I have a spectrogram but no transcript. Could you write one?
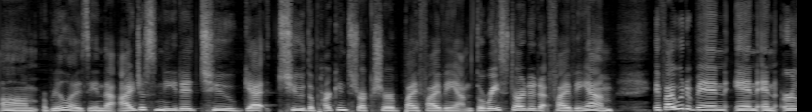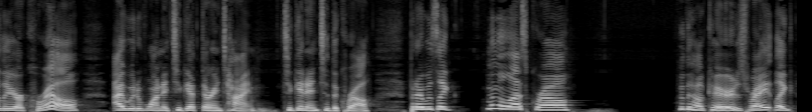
um, realizing that I just needed to get to the parking structure by 5 a.m. The race started at 5 a.m. If I would have been in an earlier corral, I would have wanted to get there in time to get into the corral. But I was like, I'm in the last corral. Who the hell cares, right? Like,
